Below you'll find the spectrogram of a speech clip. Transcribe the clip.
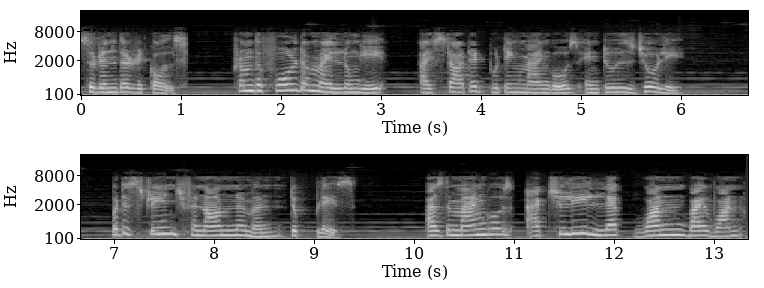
Surinder recalls. From the fold of my lungi, I started putting mangoes into his joli. But a strange phenomenon took place. As the mangoes actually leapt one by one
